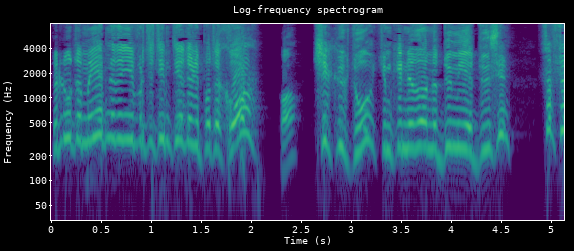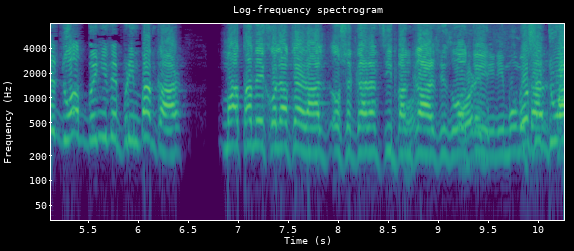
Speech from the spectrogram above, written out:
të lutem më jepni edhe një vërtetim tjetër hipotekor, po? që ky këtu, që më keni dhënë në 2002-shin, sepse dua të bëj një veprim bankar, A ta vë kolateral ose garanci bankare si thua ti. Ose dua,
